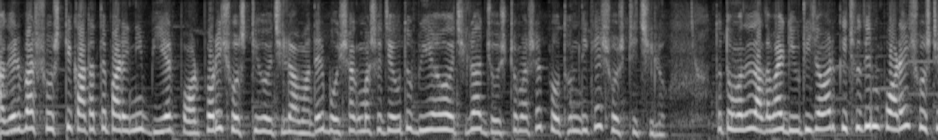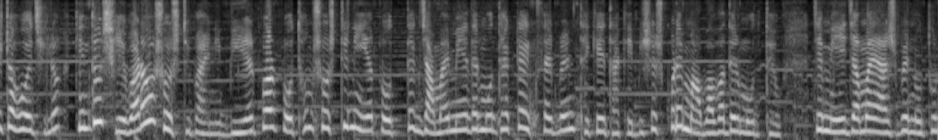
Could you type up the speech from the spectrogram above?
আগের বার ষষ্ঠী কাটাতে পারেনি, বিয়ের পরপরই ষষ্ঠী হয়েছিল আমাদের। বৈশাখ মাসে যেহেতু বিয়ে হয়েছিল, আর জ্যৈষ্ঠ মাসের প্রথম দিকে ষষ্ঠী ছিল। তো তোমাদের দাদাভাই ডিউটি যাওয়ার কিছুদিন পরেই ষষ্ঠীটা হয়েছিল, কিন্তু সেবারও ষষ্ঠী পায়নি। বিয়ের পর প্রথম ষষ্ঠী নিয়ে প্রত্যেক জামাই মেয়েদের মধ্যে একটা এক্সাইটমেন্ট থেকেই থাকে, বিশেষ করে মা বাবাদের মধ্যেও, যে মেয়ে জামাই আসবে, নতুন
